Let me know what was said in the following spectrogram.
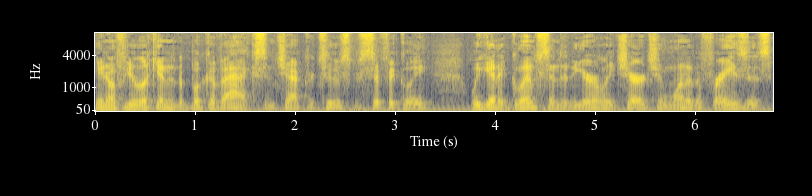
You know, if you look into the book of Acts in chapter 2 specifically, we get a glimpse into the early church, and one of the phrases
